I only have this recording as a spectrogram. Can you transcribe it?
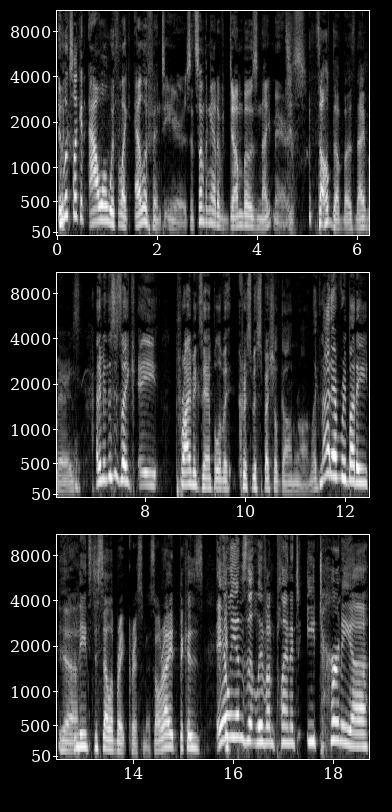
It looks like an owl with like elephant ears. It's something out of Dumbo's nightmares. It's all Dumbo's nightmares. And I mean, this is like a prime example of a Christmas special gone wrong. Like, not everybody Yeah. needs to celebrate Christmas, all right? Because Aliens that live on planet Eternia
